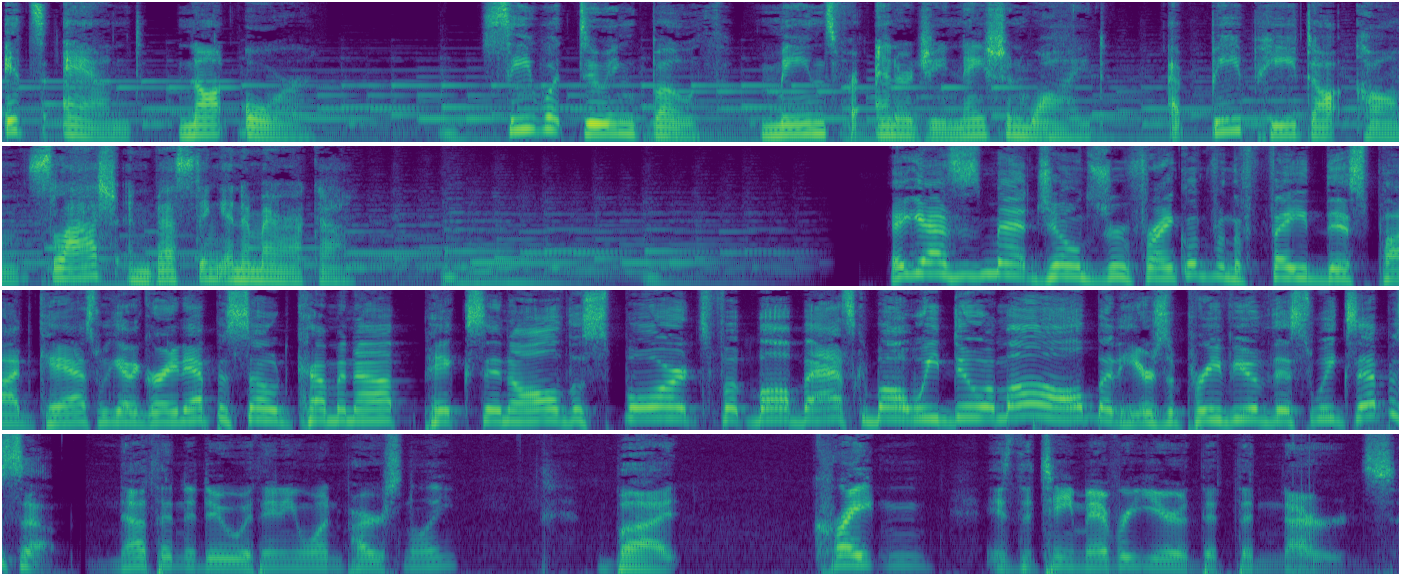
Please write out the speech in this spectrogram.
It's and, not or. See what doing both means for energy nationwide at bp.com slash investing in America. Hey guys, this is Matt Jones, Drew Franklin from the Fade This podcast. We got a great episode coming up, picks in all the sports, football, basketball, we do them all. But here's a preview of this week's episode. Nothing to do with anyone personally, but Creighton is the team every year that the nerds,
